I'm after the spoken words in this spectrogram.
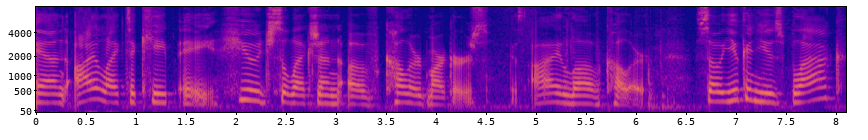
And I like to keep a huge selection of colored markers because I love color. So you can use black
